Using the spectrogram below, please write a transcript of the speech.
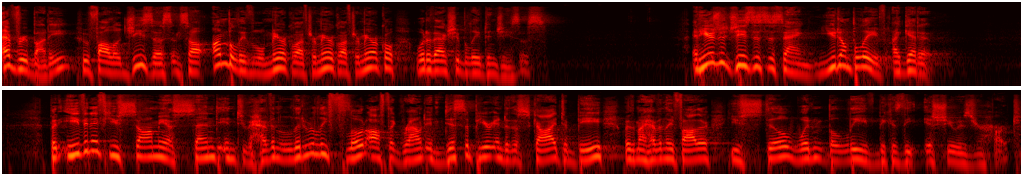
everybody who followed Jesus and saw unbelievable miracle after miracle after miracle would have actually believed in Jesus. And here's what Jesus is saying You don't believe. I get it. But even if you saw me ascend into heaven, literally float off the ground and disappear into the sky to be with my heavenly Father, you still wouldn't believe because the issue is your heart.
